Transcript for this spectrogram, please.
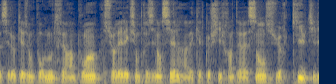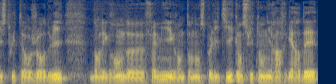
c'est l'occasion pour nous de faire un point sur l'élection présidentielle, avec quelques chiffres intéressants sur qui utilise Twitter aujourd'hui aujourd'hui dans les grandes euh, familles et grandes tendances politiques. Ensuite, on ira regarder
